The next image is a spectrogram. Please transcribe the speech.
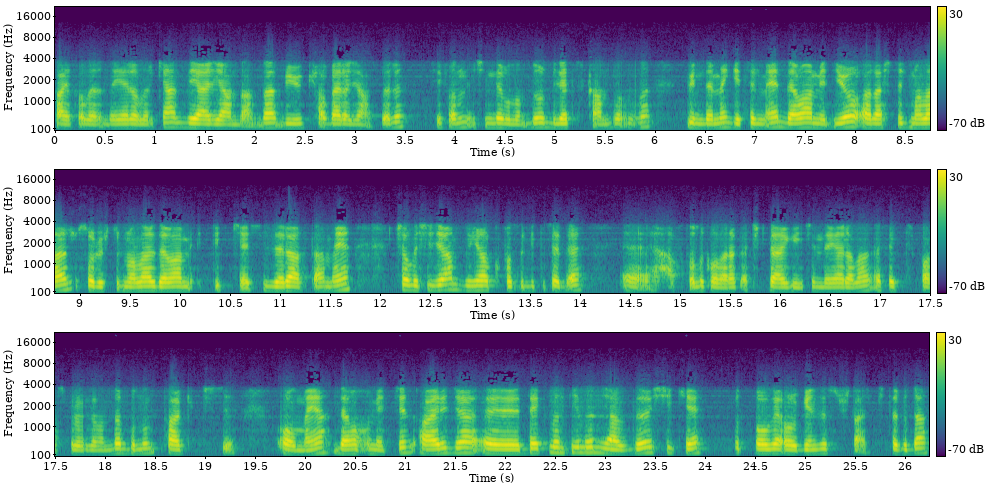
sayfalarında yer alırken diğer yandan da büyük haber ajansları FIFA'nın içinde bulunduğu bilet skandalını gündeme getirmeye devam ediyor. Araştırmalar, soruşturmalar devam ettikçe sizlere aktarmaya çalışacağım. Dünya Kupası bitse de e, haftalık olarak açık dergi içinde yer alan Efektif Pas programında bunun takipçisi olmaya devam edeceğiz. Ayrıca e, Declan Hill'in yazdığı Şike, Futbol ve Organize Suçlar kitabı da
